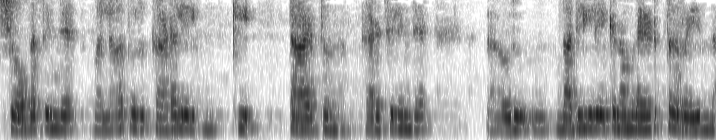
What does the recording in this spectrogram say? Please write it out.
ശോകത്തിന്റെ വല്ലാത്തൊരു കടലിൽ മുക്കി താഴ്ത്തുന്ന കരച്ചിലിന്റെ ഒരു നദിയിലേക്ക് നമ്മളെ എടുത്തെറിയുന്ന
